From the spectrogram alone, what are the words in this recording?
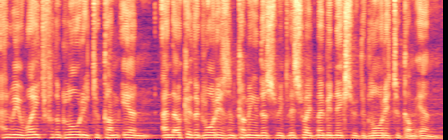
and we wait for the glory to come in. And okay, the glory isn't coming in this week. Let's wait maybe next week, the glory to come in.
